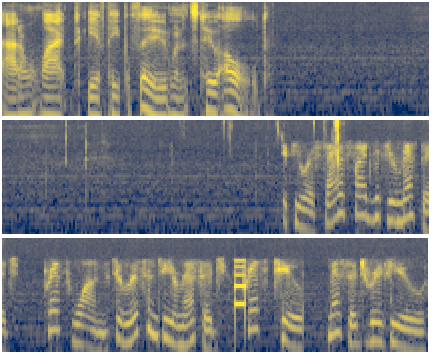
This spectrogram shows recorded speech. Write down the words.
I don't like to give people food when it's too old. If you are satisfied with your message, press 1. To listen to your message, press 2. Message review.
